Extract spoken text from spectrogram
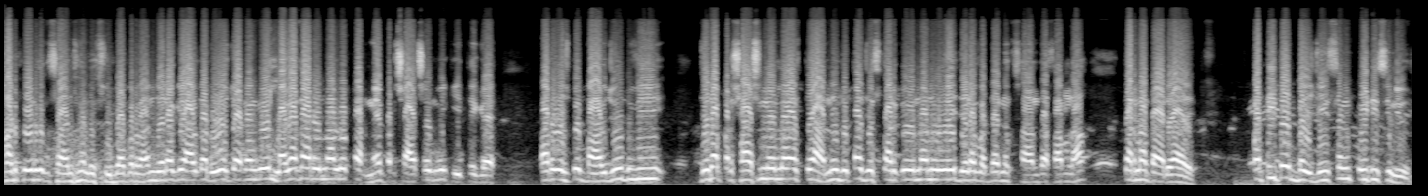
ਹੜ੍ਹ ਪੀੜਤ ਕਿਸਾਨ ਸੰਘ ਸੂਬਾ ਪ੍ਰਧਾਨ ਜਿਹੜਾ ਕਿ ਆਪ ਦਾ ਰੋਜ਼ ਜਾਣਗੇ ਲਗਾਤਾਰ ਉਹਨਾਂ ਵੱਲੋਂ ਧਰਨੇ ਪ੍ਰਸ਼ਾਸਨ ਵੀ ਕੀਤੇ ਗਏ। ਪਰ ਉਸ ਦੇ ਬਾਵਜੂਦ ਵੀ ਜਿਹੜਾ ਪ੍ਰਸ਼ਾਸਨ ਨੇ ਵੱਲ ਧਿਆਨ ਨਹੀਂ ਦਿੱਤਾ, ਜਿਸ ਕਰਕੇ ਉਹਨਾਂ ਨੂੰ ਇਹ ਜਿਹੜਾ ਵੱਡਾ ਨੁਕਸਾਨ ਦਾ ਸਾਹਮਣਾ ਕਰਨਾ ਪੈ ਰਿਹਾ ਹੈ। ਪੱਟੀ ਤੋਂ ਬਲਜੀਤ ਸਿੰਘ, ਪੀਟੀਸੀ ਨਿਊਜ਼।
